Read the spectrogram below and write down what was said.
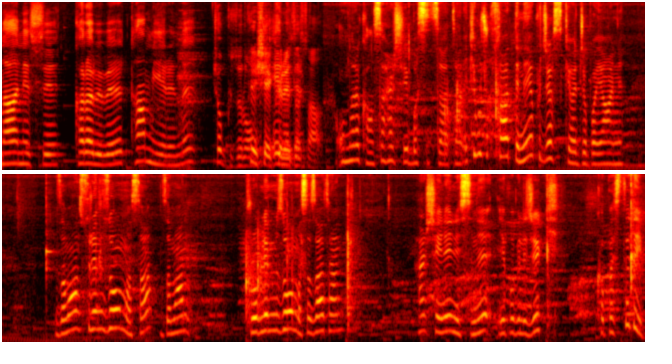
nanesi, karabiberi tam yerinde. Çok güzel olmuş. Teşekkür Elinize ederim. sağlık. Onlara kalsa her şey basit zaten. İki buçuk saatte ne yapacağız ki acaba yani? Zaman süremiz olmasa, zaman problemimiz olmasa zaten her şeyin en iyisini yapabilecek kapasitedeyim.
